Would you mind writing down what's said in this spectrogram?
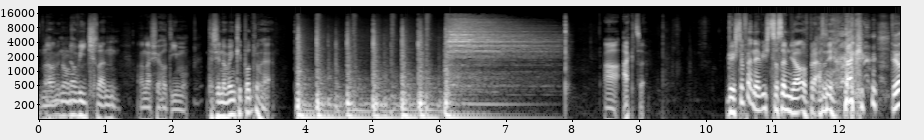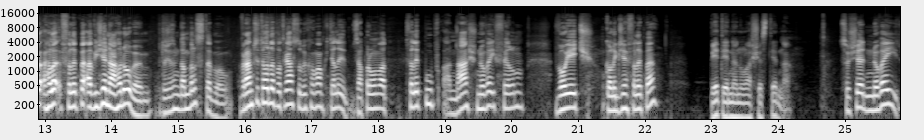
no, Ano. nový člen našeho týmu. Takže novinky po druhé. A akce. Krištofe, nevíš, co jsem dělal o prázdninách? Ty jo, hele, Filipe, a víš, že náhodou vím, protože jsem tam byl s tebou. V rámci tohohle podcastu bychom vám chtěli zapromovat Filipův a náš nový film Voyage, kolikže Filipe? 51061. Což je nový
